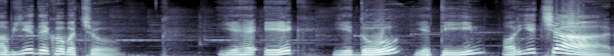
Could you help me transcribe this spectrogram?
अब ये देखो बच्चों, ये है एक, ये दो, ये तीन और ये चार।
